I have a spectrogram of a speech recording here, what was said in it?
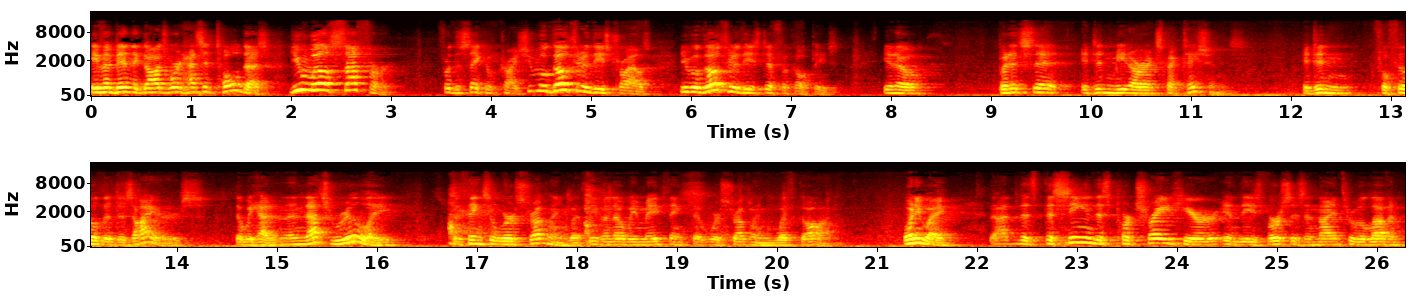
even been that God's word hasn't told us you will suffer for the sake of Christ. You will go through these trials. You will go through these difficulties. You know, but it's that it didn't meet our expectations. It didn't fulfill the desires that we had. And that's really the things that we're struggling with, even though we may think that we're struggling with God. Well, anyway, uh, the, the scene that's portrayed here in these verses in 9 through 11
